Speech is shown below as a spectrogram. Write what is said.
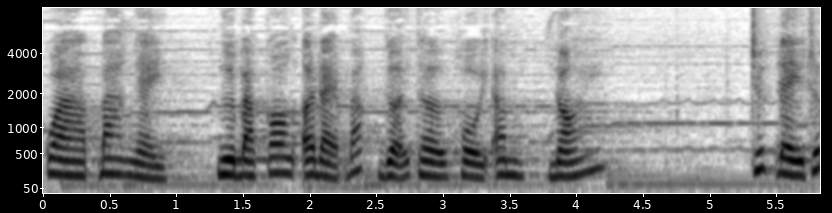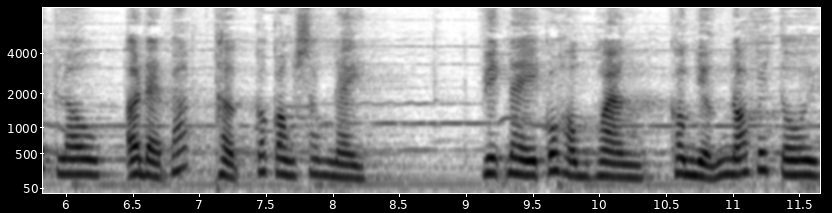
Qua ba ngày, người bà con ở Đài Bắc gửi thơ hồi âm nói Trước đây rất lâu, ở Đài Bắc thật có con sông này. Việc này của Hồng Hoàng không những nói với tôi,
